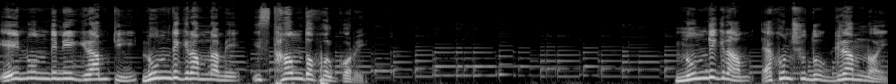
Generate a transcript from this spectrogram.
এই নন্দিনী গ্রামটি নন্দীগ্রাম নামে স্থান দখল করে। নন্দীগ্রাম এখন শুধু গ্রাম নয়,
